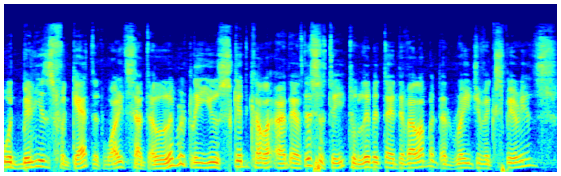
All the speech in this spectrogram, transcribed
Would millions forget that whites had deliberately used skin color and ethnicity to limit their development and range of experience?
